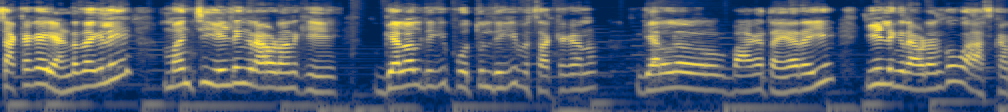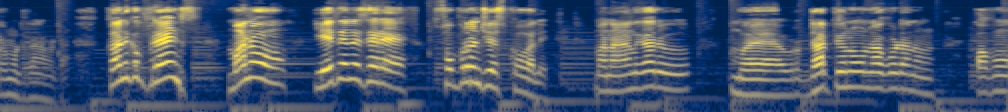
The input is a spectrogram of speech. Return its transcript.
చక్కగా ఎండ తగిలి మంచి ఈల్డింగ్ రావడానికి గెలలు దిగి పొత్తులు దిగి చక్కగాను గెలలు బాగా తయారయ్యి ఈల్డింగ్ రావడానికి ఒక ఆస్కారం ఉంటుంది అనమాట కనుక ఫ్రెండ్స్ మనం ఏదైనా సరే శుభ్రం చేసుకోవాలి. మా నాన్నగారు వృద్ధాప్యంలో ఉన్నా కూడాను పాపం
